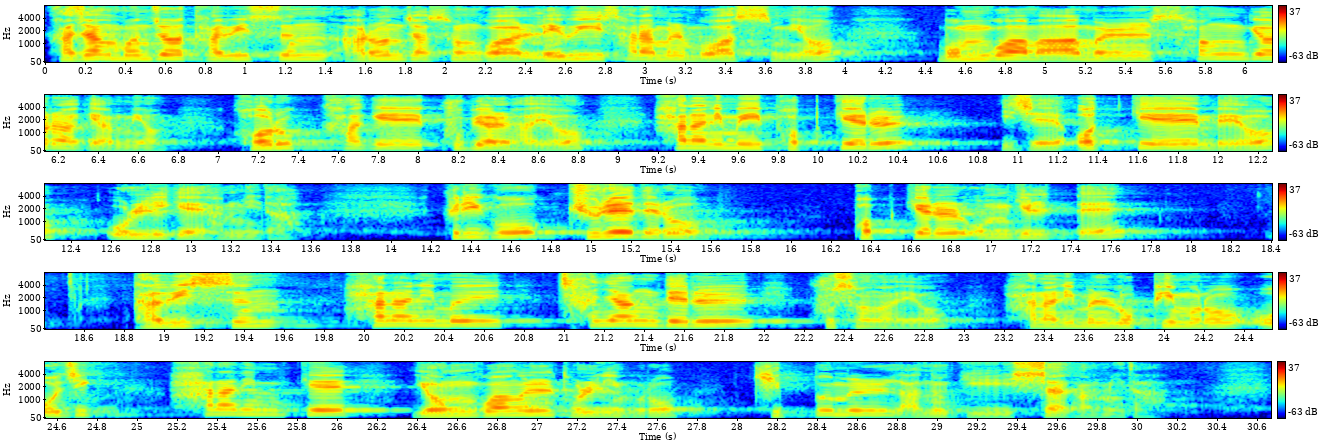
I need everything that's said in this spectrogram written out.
가장 먼저 다윗은 아론 자손과 레위 사람을 모았으며 몸과 마음을 성결하게 하며 거룩하게 구별하여 하나님의 법궤를 이제 어깨에 메어 올리게 합니다. 그리고 규례대로 법궤를 옮길 때 다윗은 하나님의 찬양대를 구성하여 하나님을 높임으로 오직 하나님께 영광을 돌림으로 기쁨을 나누기 시작합니다.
